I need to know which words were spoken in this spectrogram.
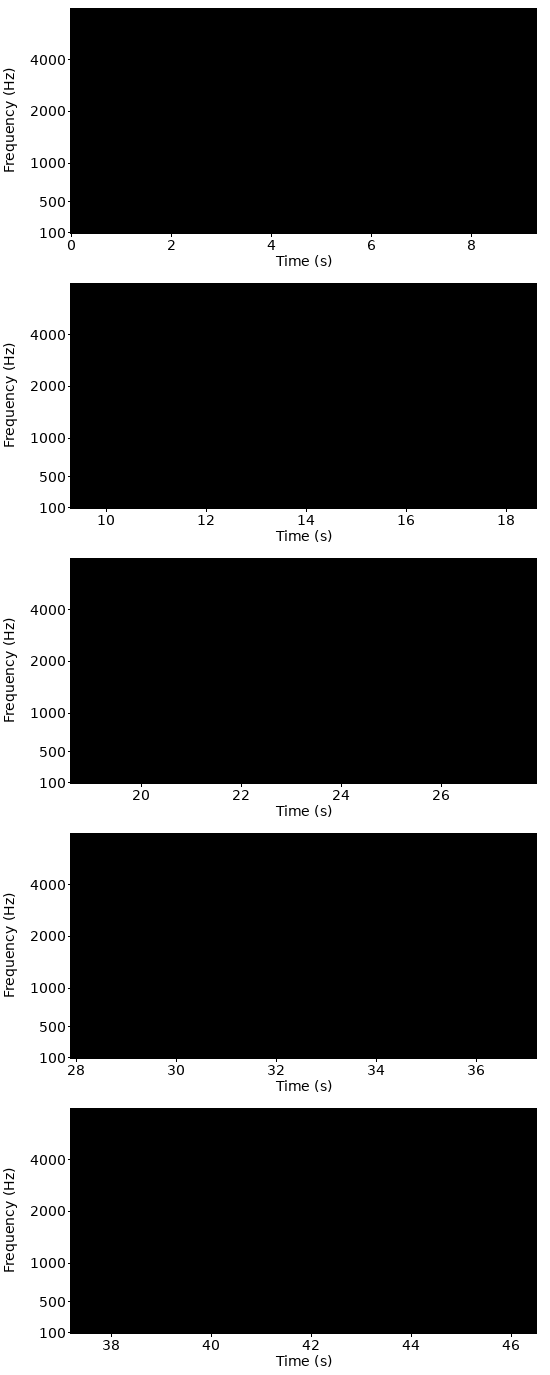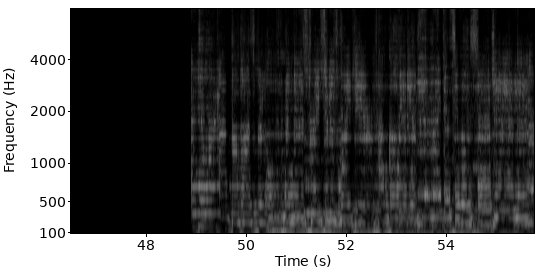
Administration is right here. I'm going to the emergency room surgery and then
